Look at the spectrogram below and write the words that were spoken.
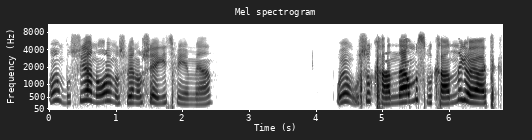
Oğlum bu suya ne olmuş? Ben o suya gitmeyeyim ya. Oğlum bu su kanlanmış mı? Kanlı göğe artık.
